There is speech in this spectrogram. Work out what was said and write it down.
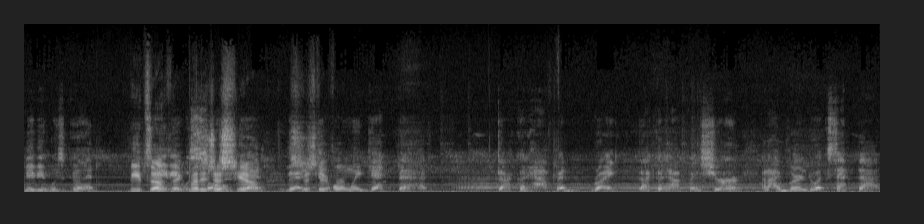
Maybe it was good. Means Maybe nothing, it was but it's so just you know good it's that just it could different. only get bad. That could happen, right? That could happen, sure. And I've learned to accept that.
